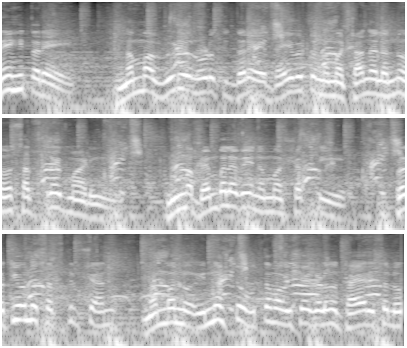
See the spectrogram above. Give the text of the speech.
ಸ್ನೇಹಿತರೆ, ನಮ್ಮ ವಿಡಿಯೋ ನೋಡುತ್ತಿದ್ದರೆ ದಯವಿಟ್ಟು ನಮ್ಮ ಚಾನೆಲ್ ಅನ್ನು ಸಬ್ಸ್ಕ್ರೈಬ್ ಮಾಡಿ. ನಿಮ್ಮ ಬೆಂಬಲವೇ ನಮ್ಮ ಶಕ್ತಿ. ಪ್ರತಿಯೊಂದು ಸಬ್ಸ್ಕ್ರಿಪ್ಷನ್ ನಮ್ಮನ್ನು ಇನ್ನಷ್ಟು ಉತ್ತಮ ವಿಷಯಗಳನ್ನು ತಯಾರಿಸಲು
